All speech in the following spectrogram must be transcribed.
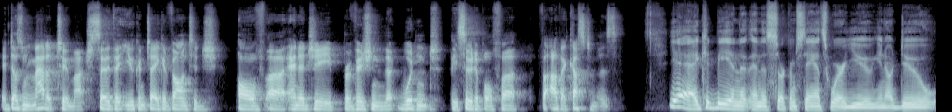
it doesn't matter too much so that you can take advantage of uh, energy provision that wouldn't be suitable for, for other customers? Yeah, it could be in in a circumstance where you you know do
